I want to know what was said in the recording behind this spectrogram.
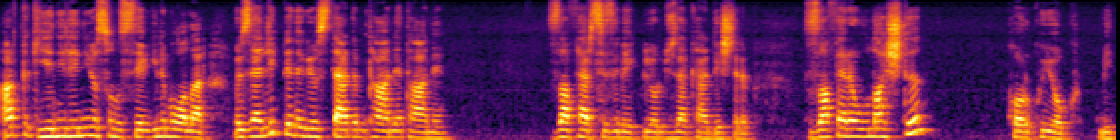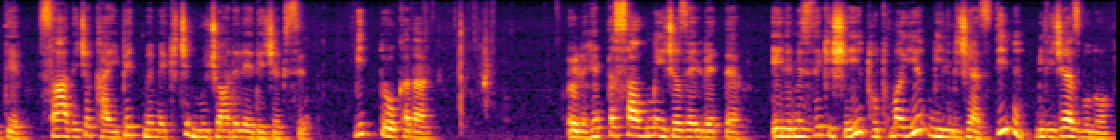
Artık yenileniyorsunuz sevgili boğalar. Özellikle de gösterdim tane tane. Zafer sizi bekliyor güzel kardeşlerim. Zafere ulaştın korku yok. Bitti. Sadece kaybetmemek için mücadele edeceksin bitti o kadar. Öyle hep de salmayacağız elbette. Elimizdeki şeyi tutmayı bileceğiz değil mi? Bileceğiz bunu.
